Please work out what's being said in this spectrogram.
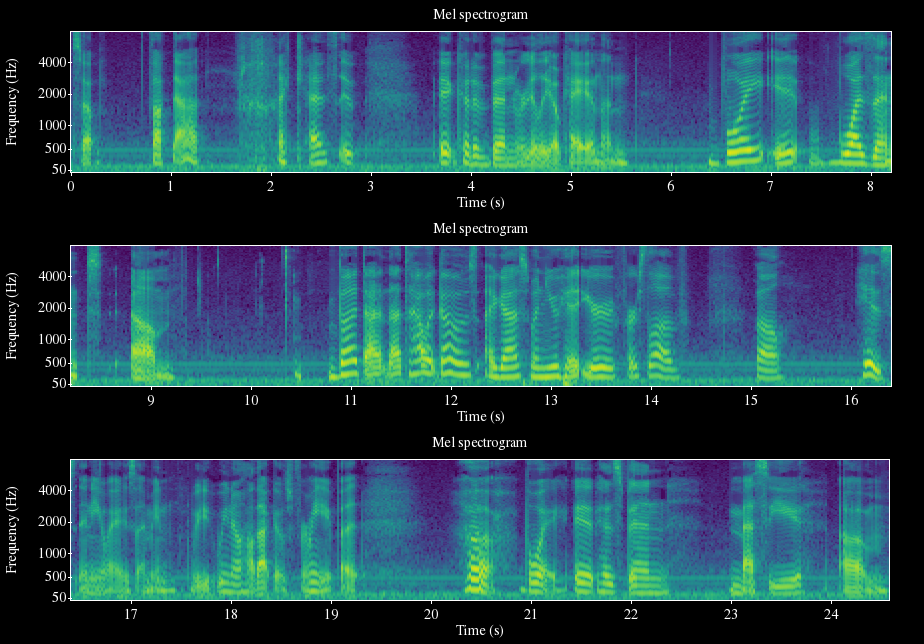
So, fuck that. I guess it it could have been really okay and then boy it wasn't um but that that's how it goes, I guess, when you hit your first love. Well, his anyways. I mean, we we know how that goes for me, but oh, boy, it has been messy. Um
